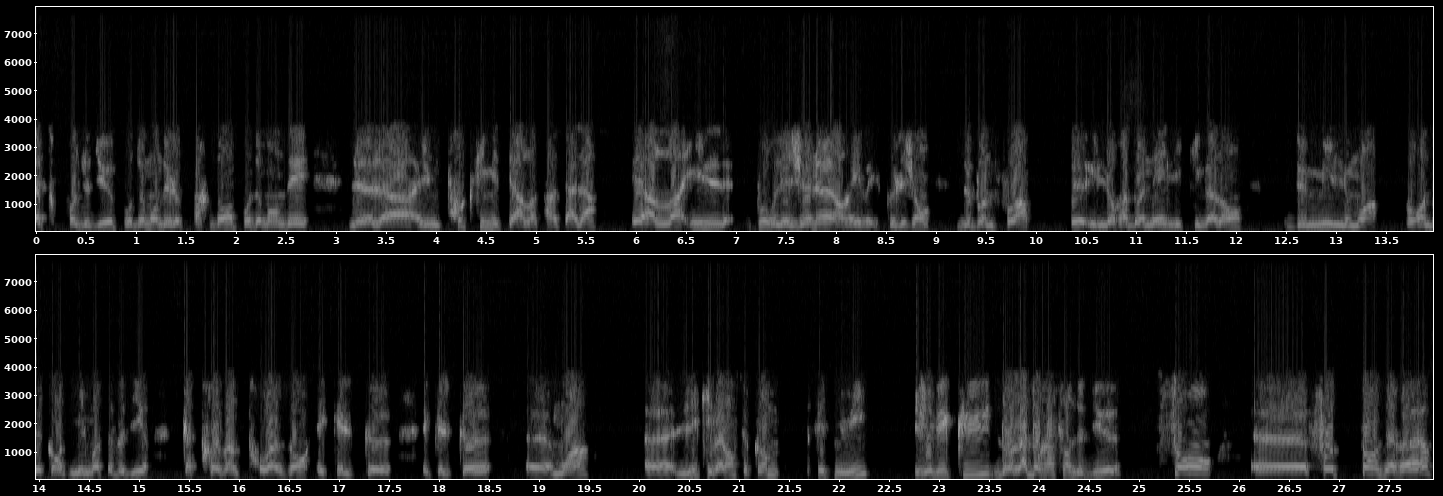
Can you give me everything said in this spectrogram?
être proche de Dieu, pour demander le pardon, pour demander une proximité à Allah. Et Allah, il, pour les jeûneurs et que les gens de bonne foi, il leur a donné l'équivalent de 1000 mois. Vous vous rendez compte, 1000 mois, ça veut dire 83 ans et quelques, et quelques euh, mois. Euh, l'équivalent, c'est comme cette nuit, j'ai vécu dans l'adoration de Dieu sans euh, faute, sans erreur,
